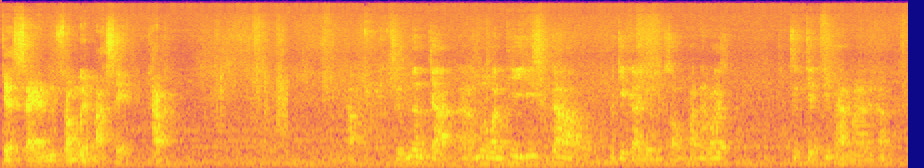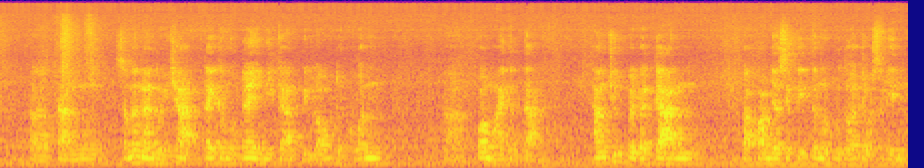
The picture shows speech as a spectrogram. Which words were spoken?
เจ็ดแสนสองหมื่นบาทเศษครับครับสืบเนื่องจากเมื่อวันที่ 29 พฤศจิกายน 17 ที่ผ่านมานะครับทางสำนักงานตำรวจชาติได้กำหนดให้มีการปิดล้อมตรวจค้นเป้าหมายต่างๆ ทางชุดปฏิบัติการปราบปรามยาเสพติดตำรวจภูธรจังหวัดสุรินทร์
